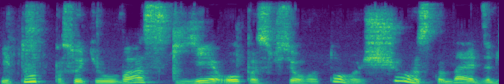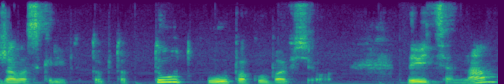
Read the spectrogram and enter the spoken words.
І тут, по суті, у вас є опис всього того, чого складається JavaScript. Тобто тут купа, купа всього. Дивіться, нам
